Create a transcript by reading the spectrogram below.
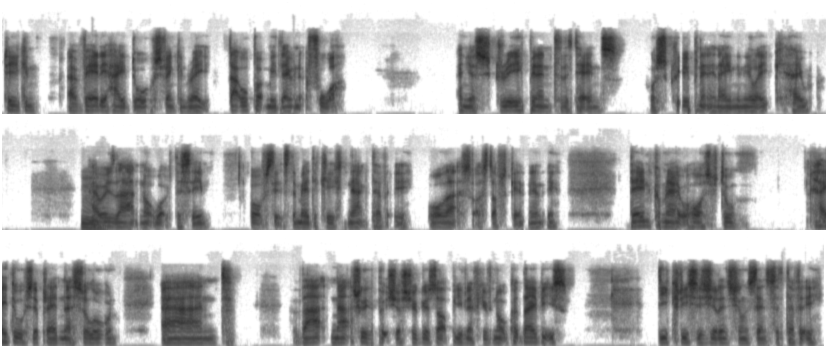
taking a very high dose, thinking, right, that will put me down at four. And you're scraping into the tens or scraping into nine, and you're like, how? Mm. How is that not worked the same? But obviously, it's the medication, the activity, all that sort of stuff's getting into. Then coming out of hospital, high dose of prednisolone, and that naturally puts your sugars up, even if you've not got diabetes, decreases your insulin sensitivity.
